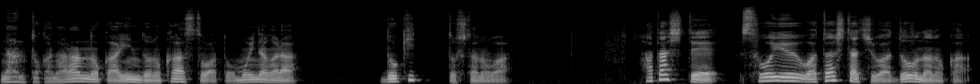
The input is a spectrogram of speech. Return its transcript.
なんとかならんのかインドのカーストはと思いながらドキッとしたのは果たしてそういう私たちはどうなのか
